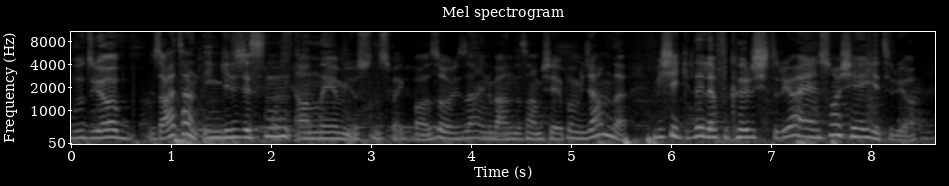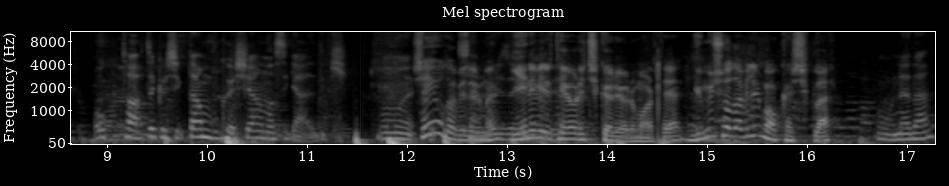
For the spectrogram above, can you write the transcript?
Bu diyor zaten İngilizcesini anlayamıyorsunuz pek fazla. O yüzden hani ben de tam şey yapamayacağım da bir şekilde lafı karıştırıyor. En son şeye getiriyor. O tahta kaşıktan bu kaşığa nasıl geldik? Bunu Şey olabilir mi? Yeni ediyor. bir teori çıkarıyorum ortaya. Gümüş olabilir mi o kaşıklar? o neden?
